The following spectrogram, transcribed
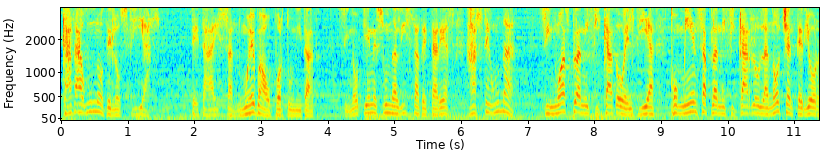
cada uno de los días, te da esa nueva oportunidad. Si no tienes una lista de tareas, hazte una. Si no has planificado el día, comienza a planificarlo la noche anterior.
